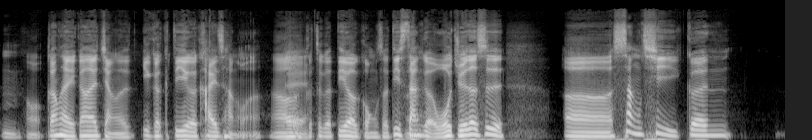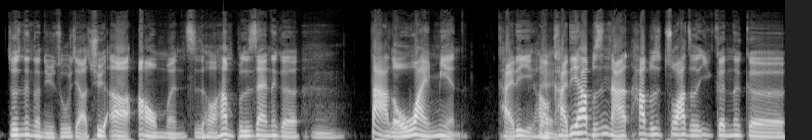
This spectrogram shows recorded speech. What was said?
嗯，哦，刚才刚才讲了一个第一个开场嘛，然后这个第二公司，第三个我觉得是呃上汽跟就是那个女主角去澳澳门之后，他们不是在那个大楼外面，凯莉哈，凯莉她不是拿她不是抓着一根那个。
